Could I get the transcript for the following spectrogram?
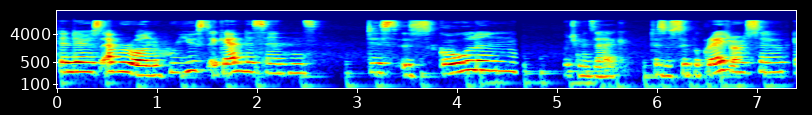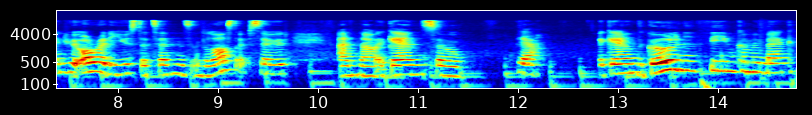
Then there's Everon who used again the sentence this is golden, which means like this is super great or so. And we already used that sentence in the last episode and now again, so yeah, again the golden theme coming back.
